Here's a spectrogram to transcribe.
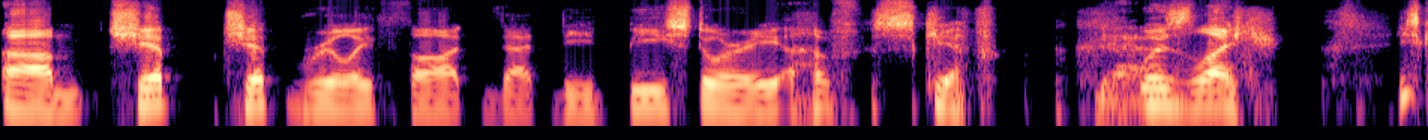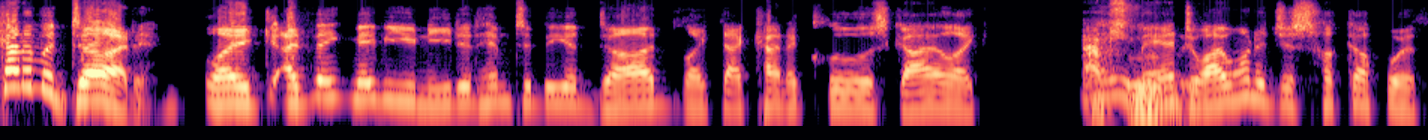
Um, Chip. Chip really thought that the B story of Skip Yeah. was like he's kind of a dud. Like I think maybe you needed him to be a dud, like that kind of clueless guy. Like, hey Absolutely. man, do I want to just hook up with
